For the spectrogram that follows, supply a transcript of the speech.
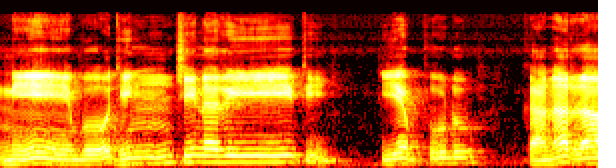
నే బోధించిన రీతి ఎప్పుడు కనరావోయన్నా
